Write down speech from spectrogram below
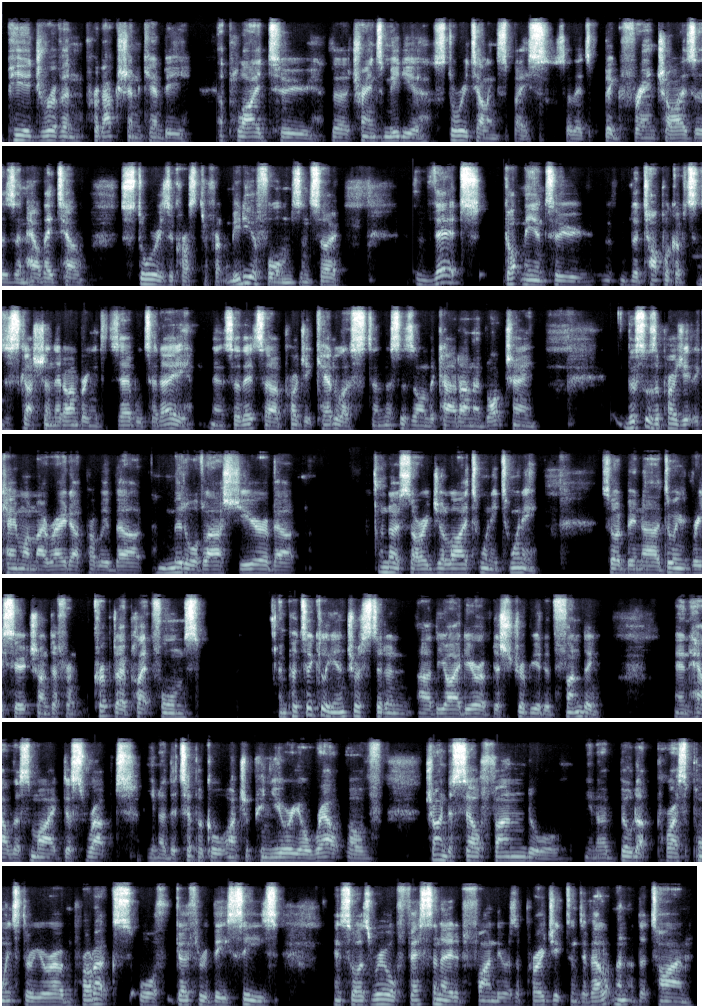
peer driven production can be applied to the transmedia storytelling space. So that's big franchises and how they tell stories across different media forms. And so that got me into the topic of discussion that I'm bringing to the table today. And so that's uh, Project Catalyst, and this is on the Cardano blockchain. This was a project that came on my radar probably about middle of last year, about, no, sorry, July 2020. So I've been uh, doing research on different crypto platforms I'm particularly interested in uh, the idea of distributed funding and how this might disrupt, you know, the typical entrepreneurial route of trying to self-fund or, you know, build up price points through your own products or go through VCs. And so I was real fascinated to find there was a project in development at the time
